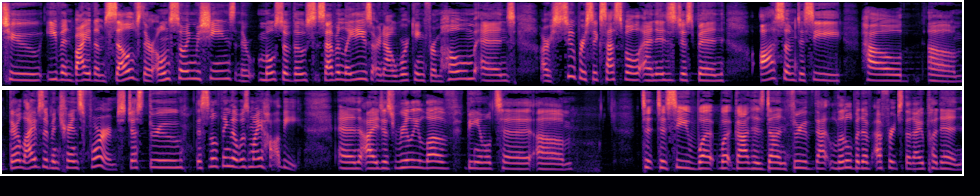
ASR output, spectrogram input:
to even buy themselves their own sewing machines. And most of those seven ladies are now working from home and are super successful. And it's just been awesome to see how um, their lives have been transformed just through this little thing that was my hobby. And I just really love being able to. Um, to, to see what, what God has done through that little bit of effort that I put in.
